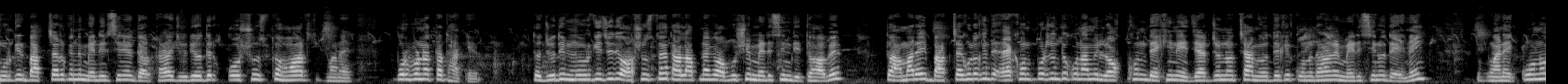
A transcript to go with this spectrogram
মুরগির বাচ্চারও কিন্তু মেডিসিনের দরকার হয়। যদি ওদের অসুস্থ হওয়ার মানে প্রবণতা থাকে, তো যদি মুরগি যদি অসুস্থ হয়, তাহলে আপনাকে অবশ্যই মেডিসিন দিতে হবে। তো আমার এই বাচ্চাগুলো কিন্তু এখন পর্যন্ত কোনো আমি লক্ষণ দেখিনি, যার জন্য হচ্ছে আমি ওদেরকে কোনো ধরনের মেডিসিনও দেই নেই। মানে কোনো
